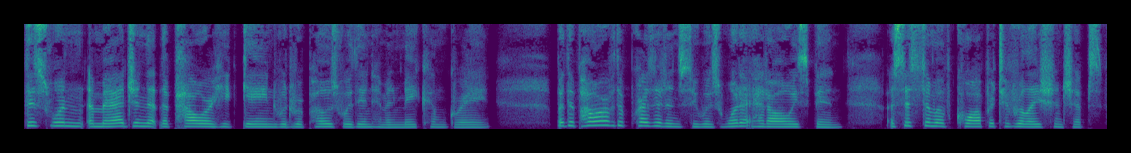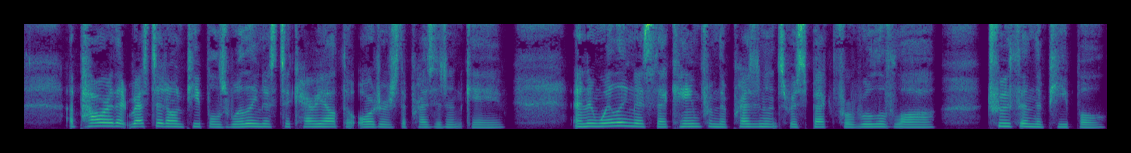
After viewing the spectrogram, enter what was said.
This one imagined that the power he'd gained would repose within him and make him great. But the power of the presidency was what it had always been a system of cooperative relationships, a power that rested on people's willingness to carry out the orders the president gave, and a willingness that came from the president's respect for rule of law, truth in the people.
